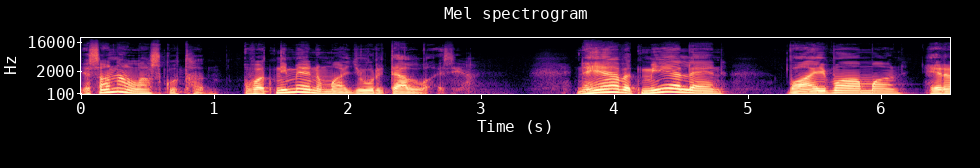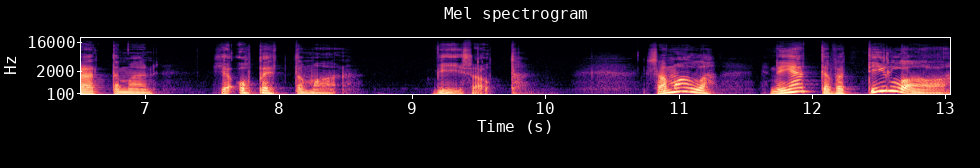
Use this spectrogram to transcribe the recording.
Ja sananlaskuthan ovat nimenomaan juuri tällaisia. Ne jäävät mieleen vaivaamaan, herättämään ja opettamaan viisautta. Samalla ne jättävät tilaa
